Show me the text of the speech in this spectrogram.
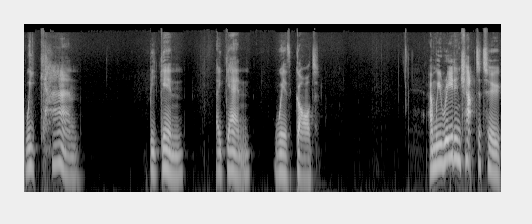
we can begin again with God. And we read in chapter 2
